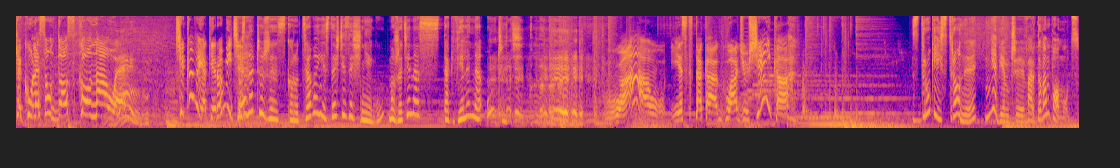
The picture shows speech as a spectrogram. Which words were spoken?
Wasze kule są doskonałe! Ciekawe, jakie robicie. To znaczy, że skoro całe jesteście ze śniegu, możecie nas tak wiele nauczyć. Wow! Jest taka gładziusieńka! Z drugiej strony, nie wiem, czy warto wam pomóc.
